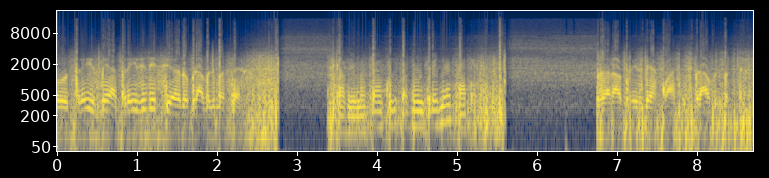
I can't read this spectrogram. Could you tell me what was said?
O 363 iniciando, Bravo Lima Serra. Bravo Lima Serra, falando 364. Geral 364, Bravo Lima Serra.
